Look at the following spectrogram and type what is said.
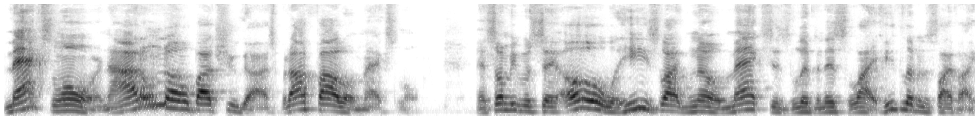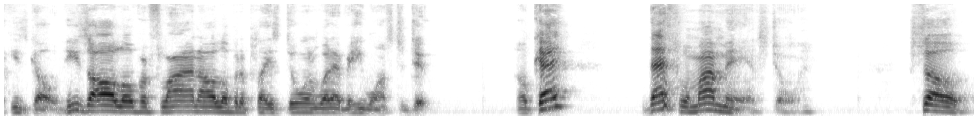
Max Louarn. Now, I don't know about you guys, but I follow Max Louarn. And some people say, oh, well, he's like, no, Max is living this life. He's living this life like he's golden. He's all over, flying all over the place, doing whatever he wants to do. Okay. That's what my man's doing. So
